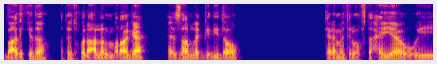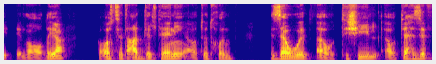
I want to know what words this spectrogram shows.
بعد كده هتدخل على المراجع هيظهر لك جديد أهو الكلمات المفتاحية والمواضيع. عاوز تتعدل تاني أو تدخل تزود أو تشيل أو تحذف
